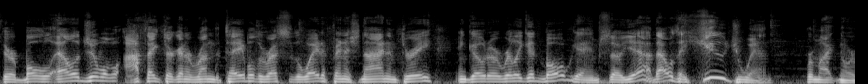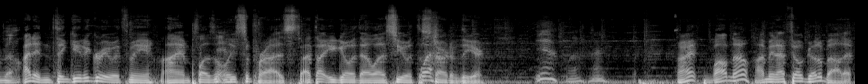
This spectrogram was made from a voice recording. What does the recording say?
They're bowl eligible. I think they're going to run the table the rest of the way to finish nine and three and go to a really good bowl game. So yeah, that was a huge win for Mike Norvell. I didn't think you'd agree with me. I am pleasantly Yeah. surprised. I thought you'd go with LSU at the Well- start of the year. Yeah, well. All right. Well, no. I mean, I feel good about it.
